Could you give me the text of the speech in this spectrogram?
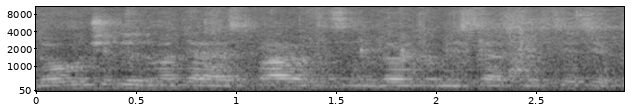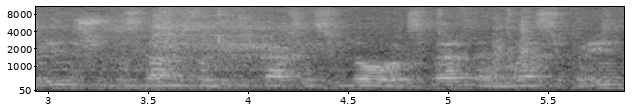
долучити до матеріалів справи офіційні довідки Міністерства юстиції України щодо стану кваліфікації судового експерта МВС України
